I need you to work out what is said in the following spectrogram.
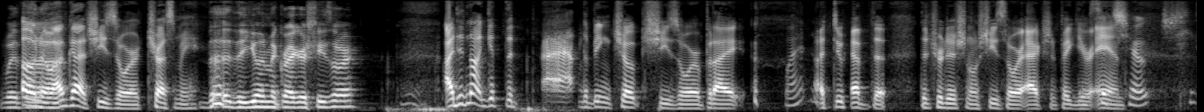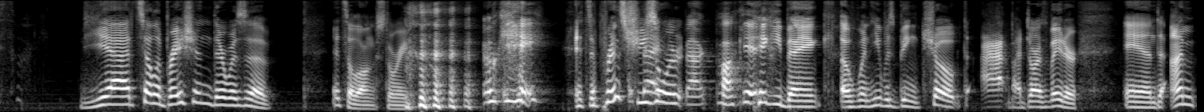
with? Oh uh, no, I've got Xizor. Trust me. the the Ewan McGregor Xizor. I did not get the ah, the being choked Xizor, but I What? I do have the the traditional Xizor action figure. It's a And choke. Jeez. yeah, at Celebration there was a. It's a long story. Okay. it's a Prince Put that Xizor back pocket. piggy bank of when he was being choked ah, by Darth Vader. And I'm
